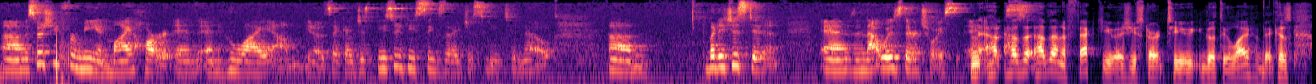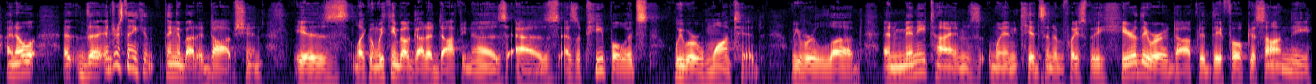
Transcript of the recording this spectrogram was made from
um, especially for me and my heart and, and who I am. You know, it's like I just, these are these things that I just need to know. Um, but it just didn't. And, and that was their choice. And, how, how's that, how does that affect you as you start to go through life a bit? Because I know uh, the interesting thing about adoption is, like when we think about God adopting us as, as a people, it's we were wanted we were loved. And many times when kids end up in a place where they hear they were adopted, they focus on the,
